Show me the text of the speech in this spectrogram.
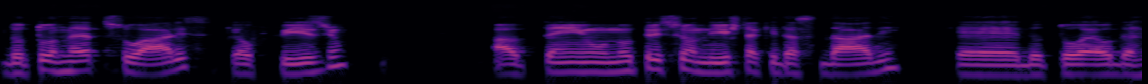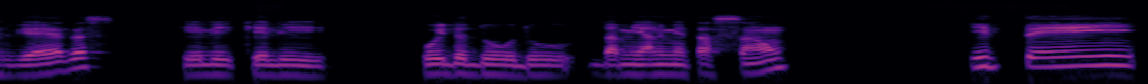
Dr. Neto Soares, que é o físio. Eu tenho um nutricionista aqui da cidade, que é Dr. Helder Viegas, que ele, que ele cuida do, do da minha alimentação, e tem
